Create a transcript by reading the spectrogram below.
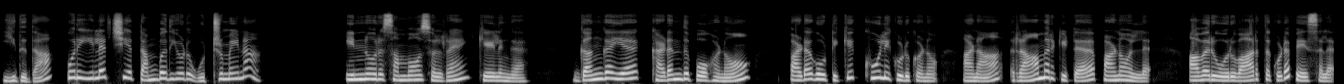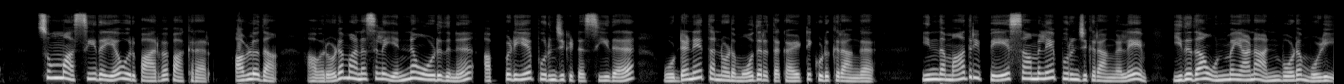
இதுதான் ஒரு இலட்சிய தம்பதியோட ஒற்றுமைனா? இன்னொரு சம்பவம் சொல்றேன் கேளுங்க. கங்கைய கடந்து போகணும் படகோட்டிக்கு கூலி கொடுக்கணும். ஆனா ராமர்கிட்ட பணம் இல்ல. அவர் ஒரு வார்த்தை கூட பேசல. சும்மா சீதைய ஒரு பார்வை பாக்குறார். அவ்வளோதான். அவரோட மனசுல என்ன ஓடுதுன்னு அப்படியே புரிஞ்சுகிட்ட சீத உடனே தன்னோட மோதிரத்தை கழட்டி கொடுக்கறாங்க. இந்த மாதிரி பேசாமலே புரிஞ்சுக்கிறாங்களே இதுதான் உண்மையான அன்போட மொழி.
